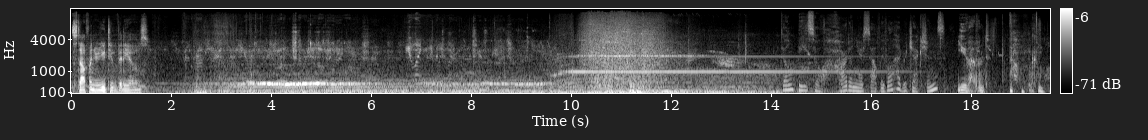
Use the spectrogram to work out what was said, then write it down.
stuff on your YouTube videos. We've all had rejections. You haven't. Oh, come on.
